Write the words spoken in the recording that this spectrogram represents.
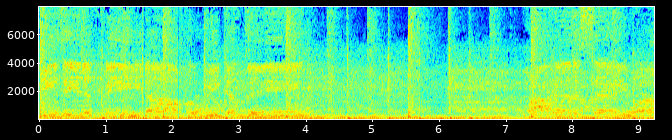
Easy to feed off a weekend thing. Harder to say what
